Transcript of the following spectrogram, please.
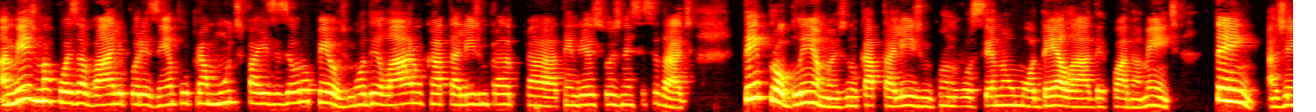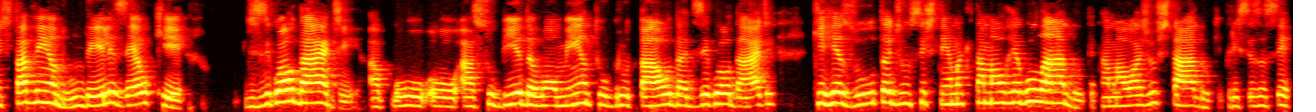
A mesma coisa vale, por exemplo, para muitos países europeus, modelaram o capitalismo para atender às suas necessidades. Tem problemas no capitalismo quando você não modela adequadamente? Tem, a gente está vendo. Um deles é o quê? desigualdade, a, o, a subida, o aumento brutal da desigualdade que resulta de um sistema que está mal regulado, que está mal ajustado, que precisa ser,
